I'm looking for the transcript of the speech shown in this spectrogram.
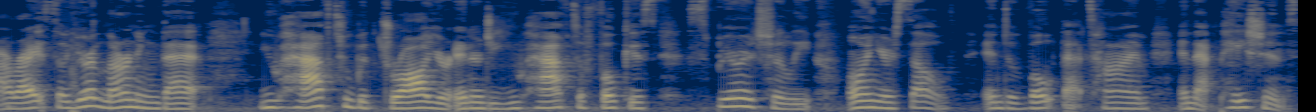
All right. So, you're learning that you have to withdraw your energy. You have to focus spiritually on yourself and devote that time and that patience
